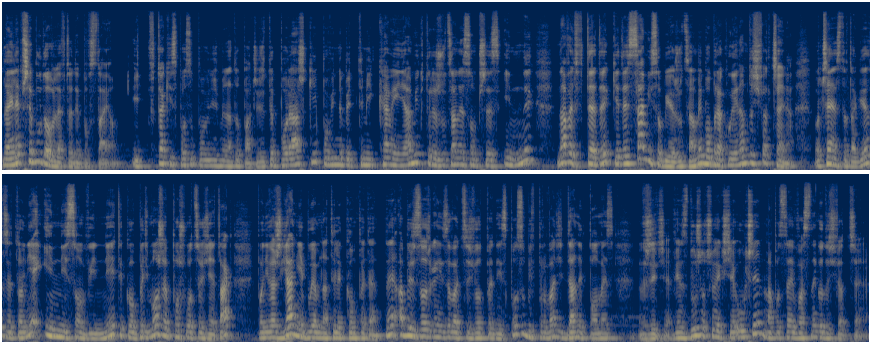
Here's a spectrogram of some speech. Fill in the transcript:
Najlepsze budowle wtedy powstają. I w taki sposób powinniśmy na to patrzeć, że te porażki powinny być tymi kamieniami, które rzucane są przez innych, nawet wtedy, kiedy sami sobie je rzucamy, bo brakuje nam doświadczenia. Bo często tak jest, że to nie inni są winni, tylko być może poszło coś nie tak, ponieważ ja nie byłem na tyle kompetentny, aby zorganizować coś w odpowiedni sposób i wprowadzić dany pomysł w życie. Więc dużo człowiek się uczy na podstawie własnego doświadczenia.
